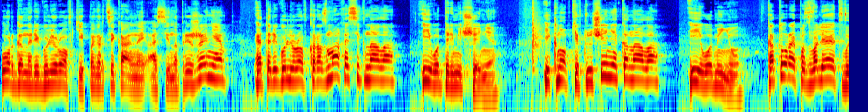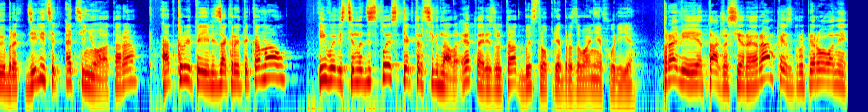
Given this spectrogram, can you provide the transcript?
органы регулировки по вертикальной оси напряжения. Это регулировка размаха сигнала и его перемещения. И кнопки включения канала и его меню, которое позволяет выбрать делитель аттенюатора, открытый или закрытый канал, и вывести на дисплей спектр сигнала. Это результат быстрого преобразования Фурье. Правее также серой рамкой сгруппированы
